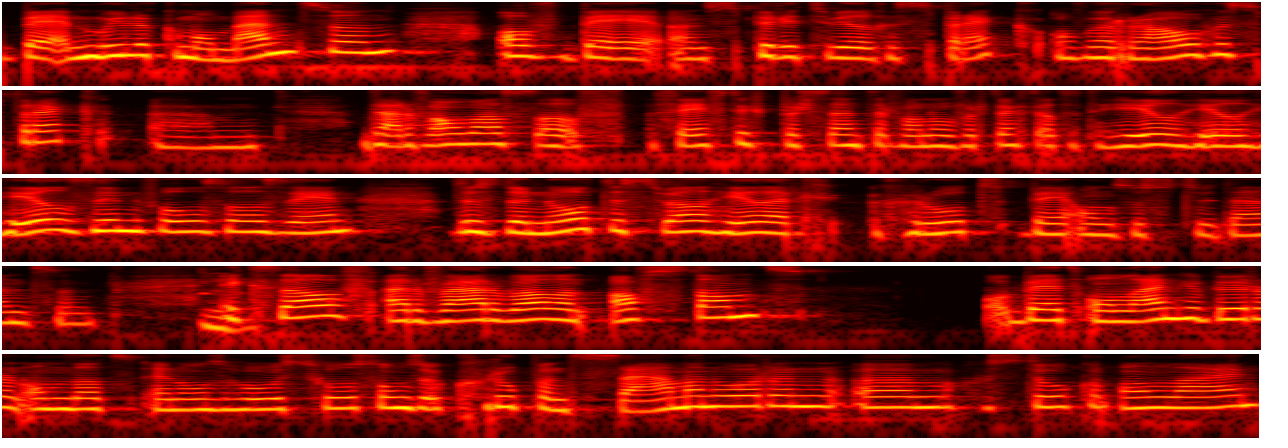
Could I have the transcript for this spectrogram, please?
bij moeilijke momenten of bij een spiritueel gesprek of een rouwgesprek. Um, daarvan was zelf 50% ervan overtuigd dat het heel, heel, heel zinvol zou zijn. Dus de nood is wel heel erg groot bij onze studenten. Ja. Ik zelf ervaar wel een afstand bij het online gebeuren, omdat in onze hogeschool soms ook groepen samen worden um, gestoken online.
